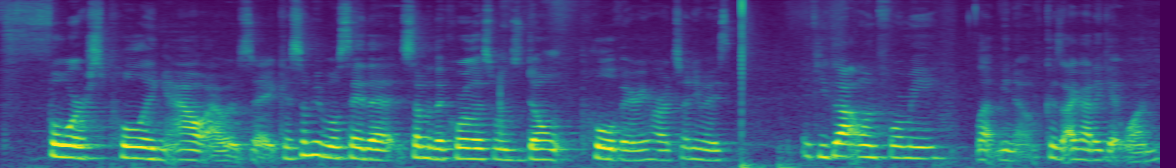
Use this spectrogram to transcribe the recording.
force pulling out, I would say. Because some people say that some of the cordless ones don't pull very hard. So, anyways, if you got one for me, let me know. Because I got to get one.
